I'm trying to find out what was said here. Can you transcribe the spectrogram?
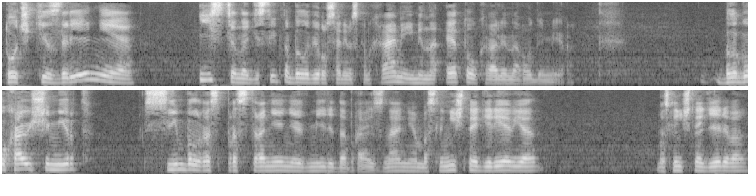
точки зрения истина действительно была в Иерусалимском храме, именно это украли народы мира. Благоухающий мирт – символ распространения в мире добра и знания. Масляничные деревья, масляничное дерево,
